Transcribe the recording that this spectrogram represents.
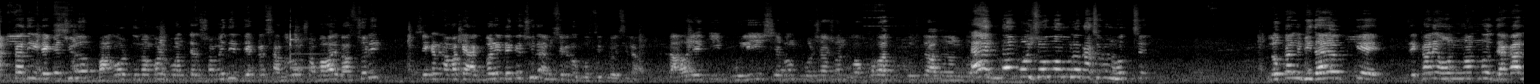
একটা দিন ডেকেছিল ভাঙড় দু নম্বর পঞ্চায়েত সমিতির যে একটা সাধারণ সভা হয় বাৎসরিক সেখানে আমাকে একবারই ডেকেছিল আমি সেখানে উপস্থিত হয়েছিলাম। তাহলে কি পুলিশ এবং প্রশাসন পক্ষপাত আচরণ একদম বৈষম্যমূলক আচরণ হচ্ছে। লোকাল বিধায়ককে যেখানে অন্যান্য জায়গার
